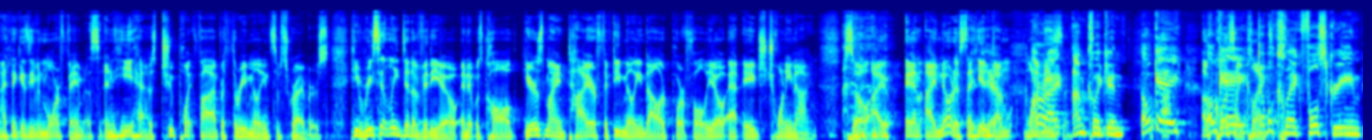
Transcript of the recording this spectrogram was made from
I think, is even more famous, and he has 2.5 or 3 million subscribers. He recently did a video, and it was called "Here's My Entire 50 million dollar portfolio at age 29." So I and I noticed that he had Yeah. done one All of right, these. I'm clicking. Okay. Uh, of okay. course I clicked. Double click, full screen,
